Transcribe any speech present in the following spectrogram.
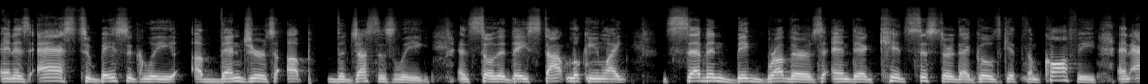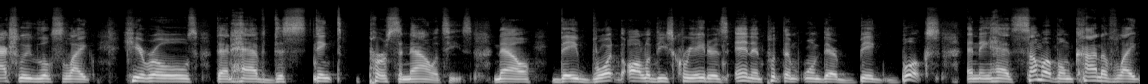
and is asked to basically Avengers up the Justice League, and so that they stop looking like seven big brothers and their kid sister that goes get some coffee and actually looks like heroes that have distinct personalities. Now, they brought all of these creators in and put them on their big books, and they had some of them kind of like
